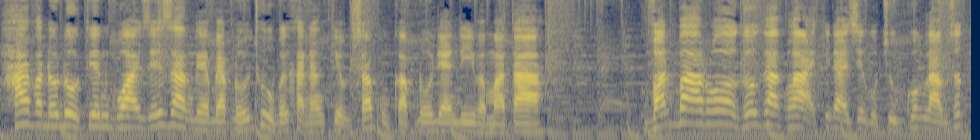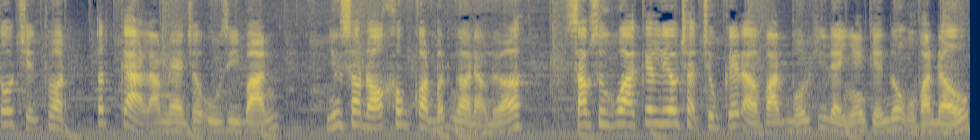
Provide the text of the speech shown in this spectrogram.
Hai ván đấu đầu tiên White dễ dàng đè bẹp đối thủ với khả năng kiểm soát của cặp đôi Dandy và Mata. Ván 3 Royal gỡ gạc lại khi đại diện của Trung Quốc làm rất tốt chiến thuật, tất cả làm nền cho Uzi bắn, nhưng sau đó không còn bất ngờ nào nữa. Samsung White kết liễu trận chung kết ở ván 4 khi đẩy nhanh tiến độ của ván đấu.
